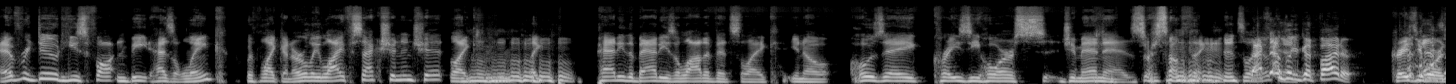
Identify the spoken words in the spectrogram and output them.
every dude he's fought and beat has a link with like an early life section and shit. Like like Paddy the Baddies, a lot of it's like you know Jose Crazy Horse Jimenez or something. It's like that sounds okay. like a good fighter. Crazy Horse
